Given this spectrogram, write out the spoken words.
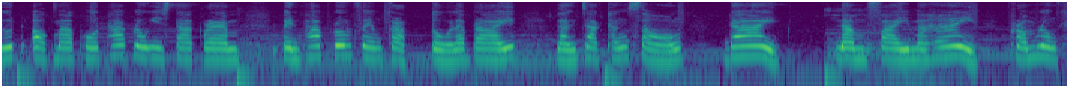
ยุทธ์ออกมาโพสต์ภาพลงอินสตาแกรมเป็นภาพร่วมเฟรมกับโตและไบรท์หลังจากทั้งสองได้ นำไฟมาให้ พร้อมลงแค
